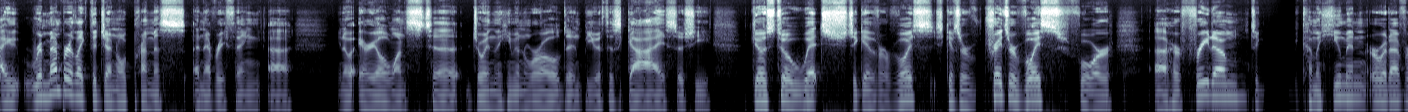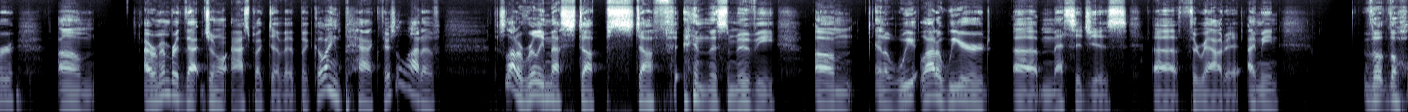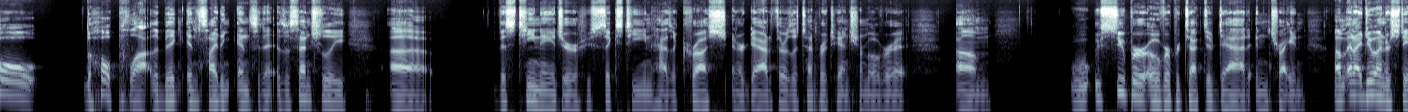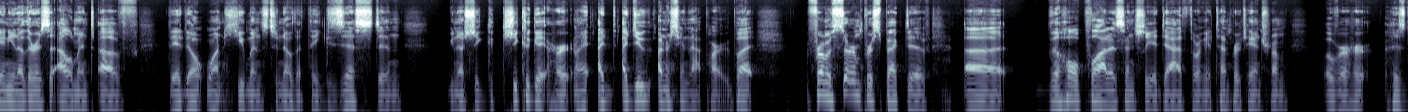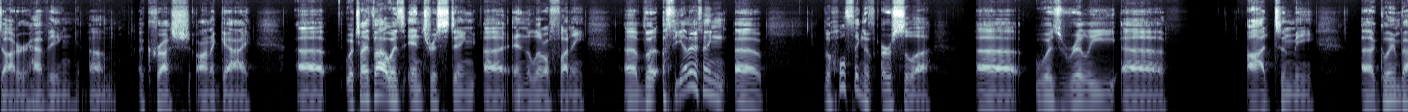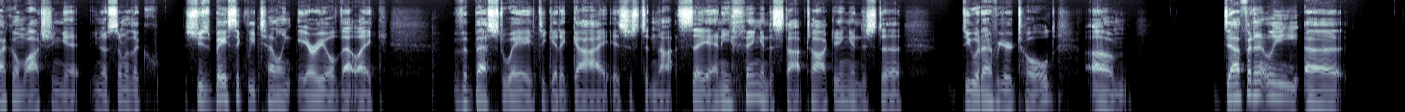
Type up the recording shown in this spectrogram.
I remember like the general premise and everything. Uh, you know, Ariel wants to join the human world and be with this guy, so she goes to a witch to give her voice. She gives her trades her voice for uh, her freedom to become a human or whatever. Um, I remember that general aspect of it, but going back, there's a lot of there's a lot of really messed up stuff in this movie, um, and a, we- a lot of weird uh, messages uh, throughout it. I mean, the the whole the whole plot, the big inciting incident, is essentially uh, this teenager who's 16 has a crush, and her dad throws a temper tantrum over it. Um, w- super overprotective dad in Triton. Um, and I do understand, you know, there is an element of they don't want humans to know that they exist, and you know, she she could get hurt, and I I, I do understand that part. But from a certain perspective, uh, the whole plot is essentially a dad throwing a temper tantrum over her his daughter having um, a crush on a guy, uh, which I thought was interesting uh, and a little funny. Uh, but the other thing, uh, the whole thing with Ursula uh, was really uh, odd to me. Going back and watching it, you know, some of the she's basically telling Ariel that like the best way to get a guy is just to not say anything and to stop talking and just to do whatever you're told. Um, definitely, I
